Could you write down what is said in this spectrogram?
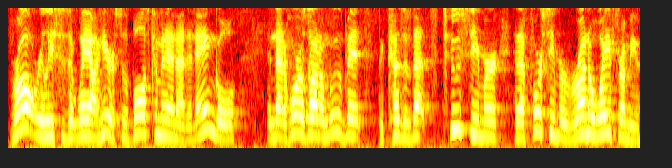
Brault releases it way out here. So the ball's coming in at an angle and that horizontal movement because of that two seamer and that four seamer run away from you.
